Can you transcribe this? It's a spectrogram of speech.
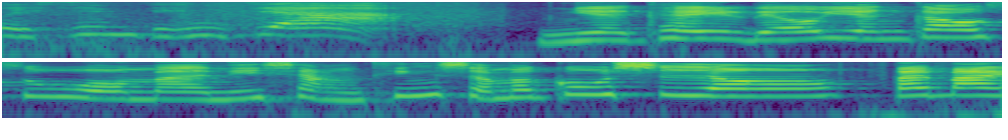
五星评价。你也可以留言告诉我们你想听什么故事哦。拜拜。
